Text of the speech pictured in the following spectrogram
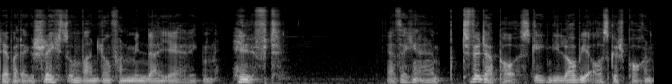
der bei der Geschlechtsumwandlung von Minderjährigen hilft. Er hat sich in einem Twitter-Post gegen die Lobby ausgesprochen,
